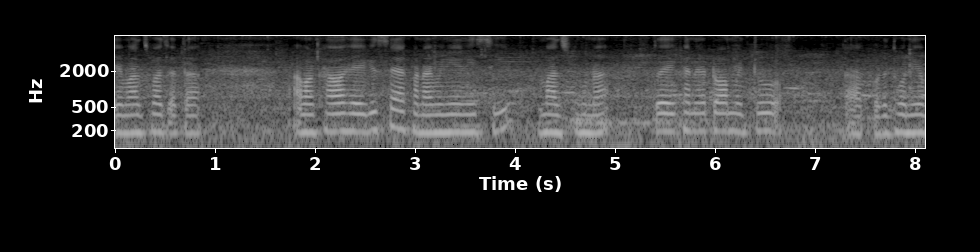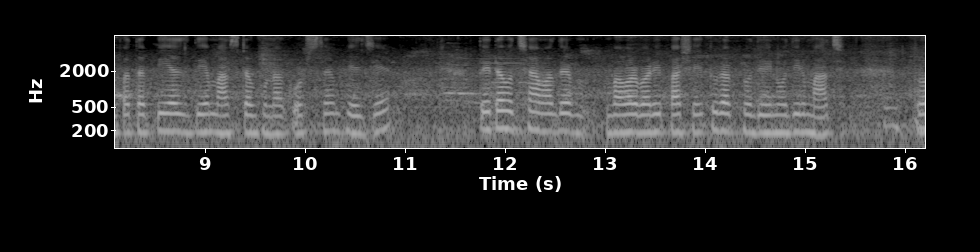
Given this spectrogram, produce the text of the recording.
এই মাছ ভাজাটা আমার খাওয়া হয়ে গেছে, এখন আমি নিয়ে নিছি মাছ ভুনা। তো এখানে টমেটো, তারপরে ধনিয়া পাতা, পেঁয়াজ দিয়ে মাছটা ভুনা করছে ভেজে। তো এটা হচ্ছে আমাদের বাবার বাড়ির পাশে তুরাক নদী নদীর মাছ। তো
